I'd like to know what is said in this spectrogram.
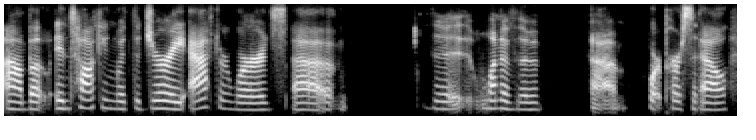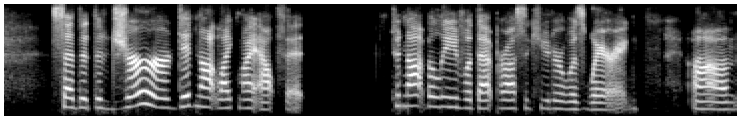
Um, but in talking with the jury afterwards, um, the one of the um, court personnel said that the juror did not like my outfit could not believe what that prosecutor was wearing. Um,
